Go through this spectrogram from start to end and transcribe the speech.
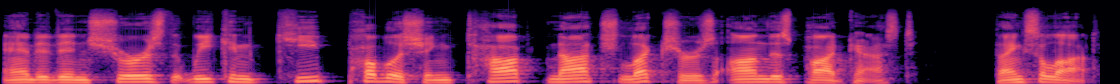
and it ensures that we can keep publishing top-notch lectures on this podcast. Thanks a lot.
